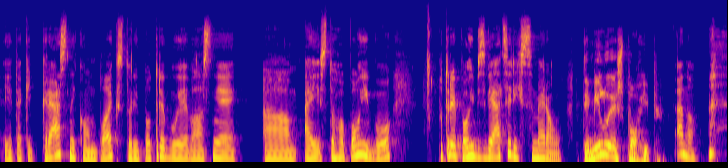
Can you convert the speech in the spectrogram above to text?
je taký krásny komplex, ktorý potrebuje vlastne um, aj z toho pohybu, potrebuje pohyb z viacerých smerov. Ty miluješ pohyb. Áno.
